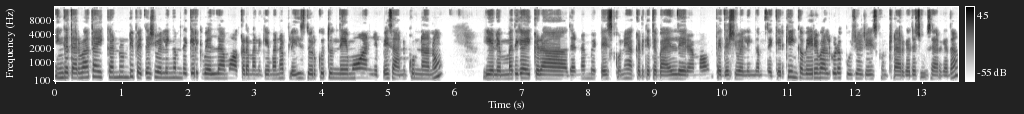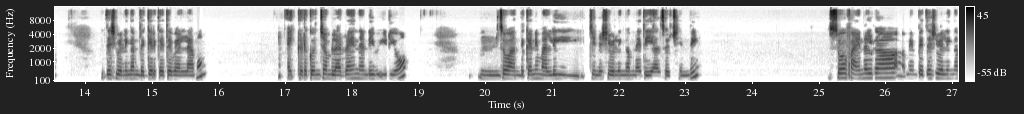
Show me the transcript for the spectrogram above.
ఇంకా తర్వాత ఇక్కడ నుండి పెద్ద శివలింగం దగ్గరికి వెళ్దాము అక్కడ మనకి ఏమన్నా ప్లేస్ దొరుకుతుందేమో అని చెప్పేసి అనుకున్నాను. ఇక నెమ్మదిగా ఇక్కడ దండం పెట్టేసుకుని అక్కడికైతే బయలుదేరాము పెద్ద శివలింగం దగ్గరికి. ఇంకా వేరే వాళ్ళు కూడా పూజలు చేసుకుంటున్నారు కదా చూసారు కదా. పెద్ద శివలింగం దగ్గరికి అయితే వెళ్ళాము. ఇక్కడ కొంచెం బ్లర్ అయిందండి వీడియో సో అందుకని మళ్ళీ చిన్న శివలింగంనే తీయాల్సి వచ్చింది సో ఫైనల్గా మేము పెద్ద శివలింగం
